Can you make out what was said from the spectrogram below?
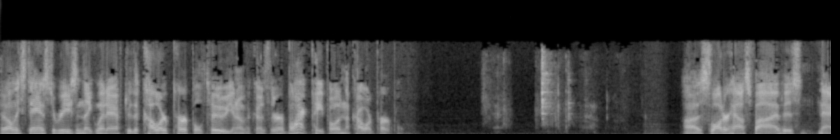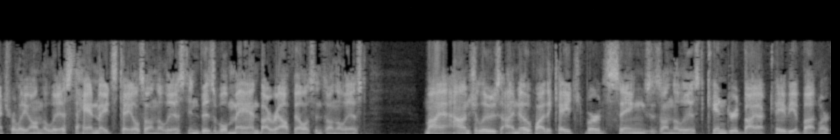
it only stands to reason they went after the color purple too. You know, because there are black people in the color purple. Uh, Slaughterhouse Five is naturally on the list. The Handmaid's Tale's on the list. Invisible Man by Ralph Ellison's on the list. Maya Angelou's I Know Why the Caged Bird Sings is on the list. Kindred by Octavia Butler.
